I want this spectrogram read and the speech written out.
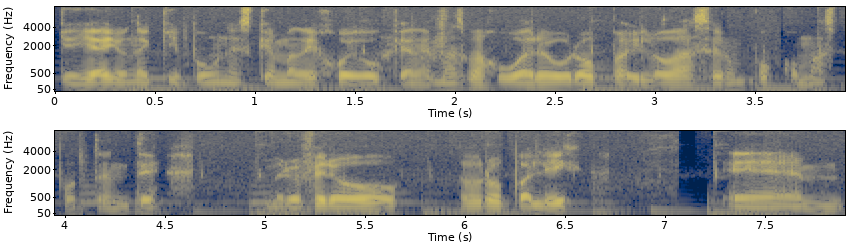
que ya hay un equipo, un esquema de juego que además va a jugar Europa y lo va a hacer un poco más potente, me refiero a Europa League, em,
